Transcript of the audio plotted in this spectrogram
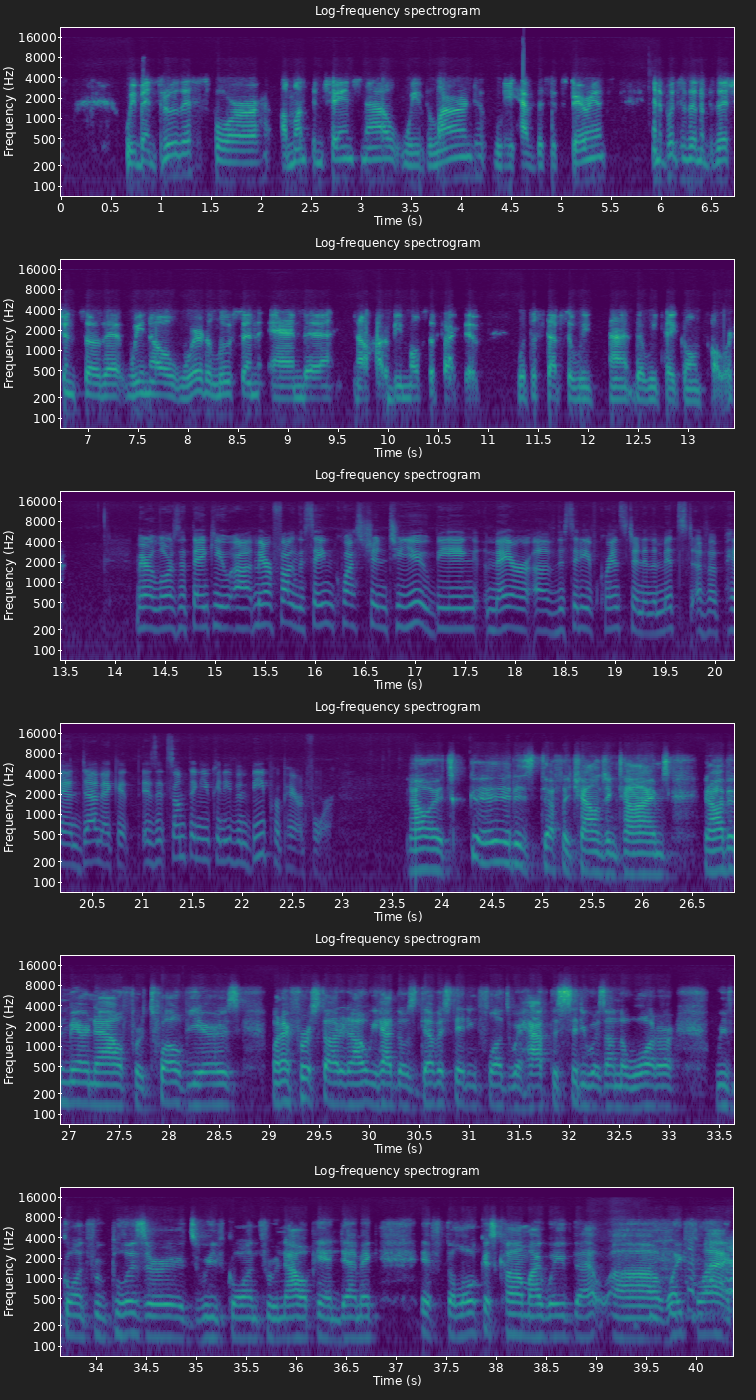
We've been through this for a month and change now. We've learned, we have this experience, and it puts us in a position so that we know where to loosen and uh, you know how to be most effective with the steps that we uh, that we take going forward. Mayor Elorza, thank you. Uh, mayor Fung, the same question to you, being mayor of the city of Cranston in the midst of a pandemic. It, is it something you can even be prepared for? No, it's it is definitely challenging times. You know, I've been mayor now for 12 years. When I first started out, we had those devastating floods where half the city was underwater. We've gone through blizzards. We've gone through now a pandemic. If the locusts come, I wave that uh, white flag.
